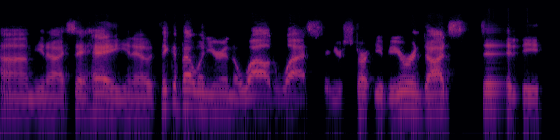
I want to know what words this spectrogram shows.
um, you know, I say, hey, you know, think about when you're in the Wild West and you're start if you're in Dodge City,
